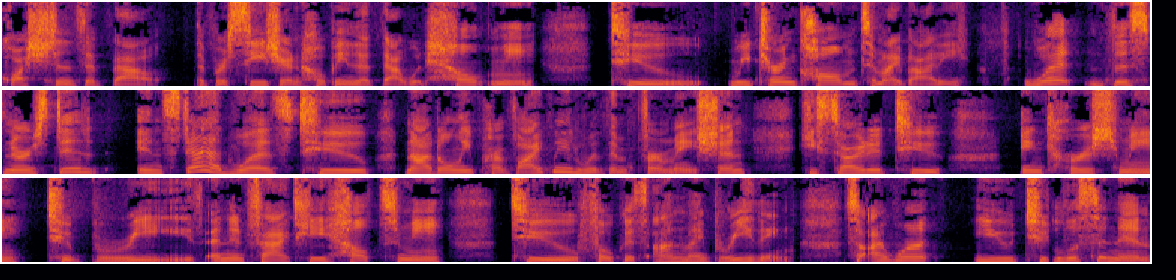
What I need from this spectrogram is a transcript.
questions about the procedure and hoping that that would help me to return calm to my body. What this nurse did instead was to not only provide me with information, he started to encourage me to breathe. And in fact, he helped me to focus on my breathing. So I want you to listen in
